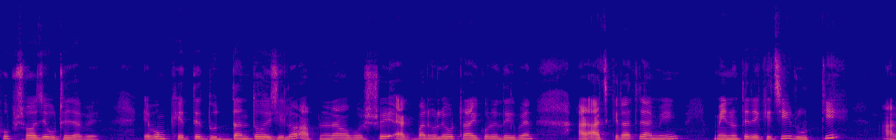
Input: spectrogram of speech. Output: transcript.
খুব সহজে উঠে যাবে। এবং খেতে দুর্দান্ত হয়েছিল। আপনারা অবশ্যই একবার হলেও ট্রাই করে দেখবেন। আর আজকে রাত্রে আমি মেনুতে রেখেছি রুটি আর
